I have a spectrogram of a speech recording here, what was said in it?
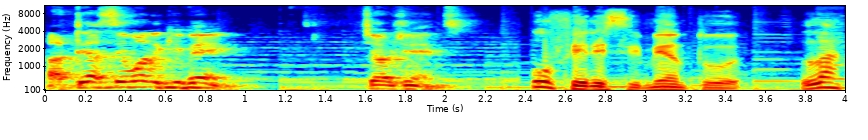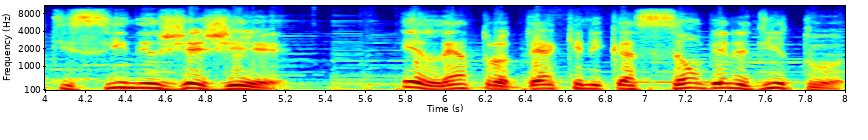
Até a semana que vem. Tchau, gente. Oferecimento Laticínios GG. Eletrotécnica São Benedito.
